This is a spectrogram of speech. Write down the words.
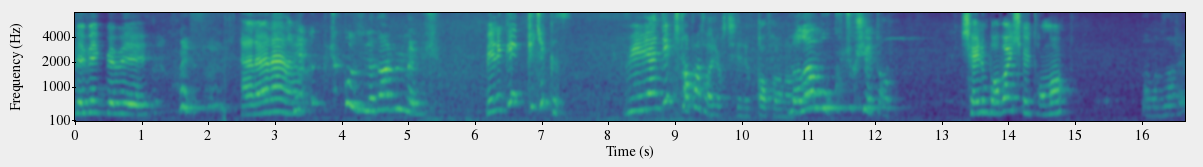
Bebek. Bir küçük gözüyle daha büyümemiş. Benimki küçük kız. Büyüyünce kitap atacak senin kafana. Yalan bu küçük şeytan. Senin baban şeytana. Hep.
